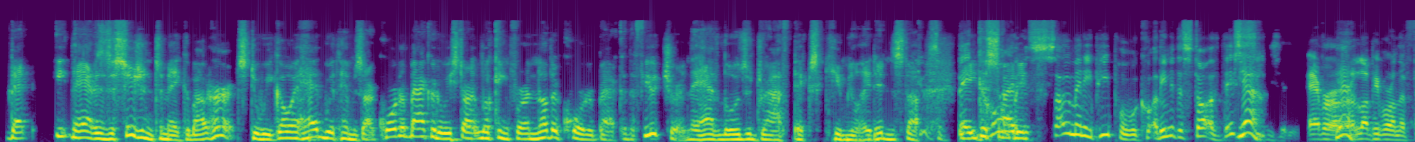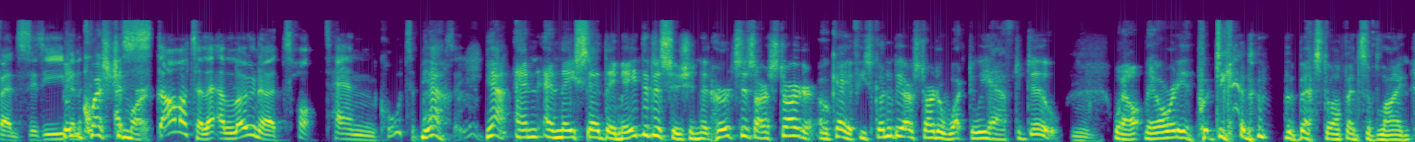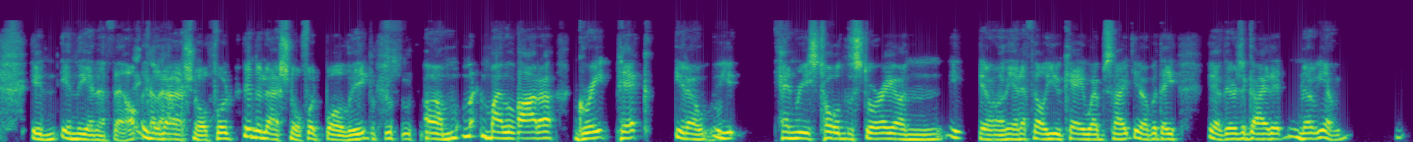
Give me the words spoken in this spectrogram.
that they had a decision to make about Hurts. Do we go ahead with him as our quarterback, or do we start looking for another quarterback of the future? And they had loads of draft picks accumulated and stuff. They decided so many people were. Call- I mean, at the start of this yeah. season, ever yeah. a lot of people were on the fence. Is he even Big question a mark starter, let alone a top ten quarterback? Yeah, so, yeah, yeah. And and they said they made the decision that Hurts is our starter. Okay, if he's going to be our starter, what do we have to do? Mm. Well, they already had put together the best offensive line in in the NFL in the national foot in the National Football League. um, Mailata, great pick. You know, mm-hmm. Henry's told the story on you know on the NFL UK website. You know, but they you know there's a guy that no you know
